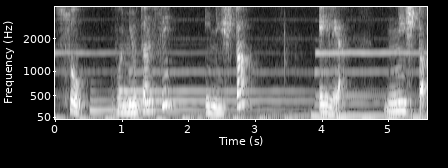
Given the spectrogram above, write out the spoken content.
Су, во Ньютон си и ништо? Елија, ништо.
